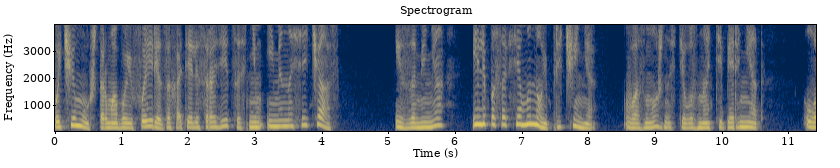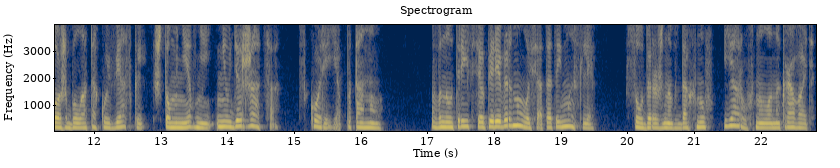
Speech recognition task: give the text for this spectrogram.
Почему штормовые фейри захотели сразиться с ним именно сейчас? Из-за меня или по совсем иной причине? Возможности узнать теперь нет. Ложь была такой вязкой, что мне в ней не удержаться. Вскоре я потону. Внутри все перевернулось от этой мысли. Судорожно вздохнув, я рухнула на кровать.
